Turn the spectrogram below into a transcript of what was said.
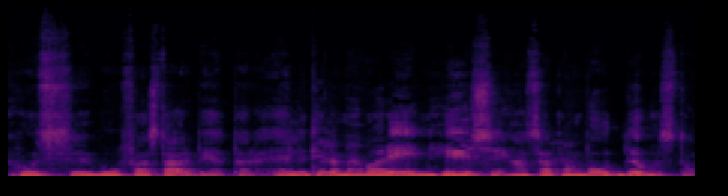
hos bofasta arbetare eller till och med vara inhysing, alltså att man bodde hos dem.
